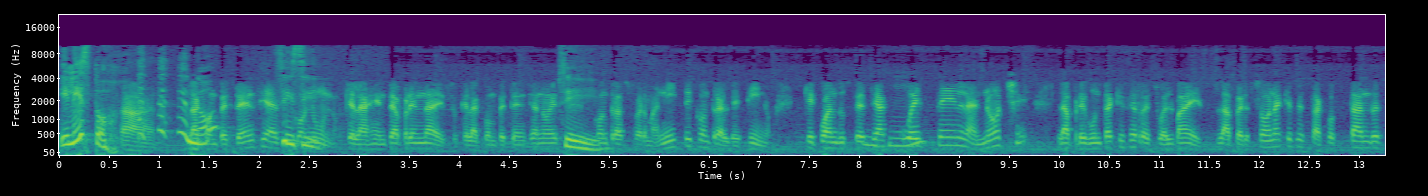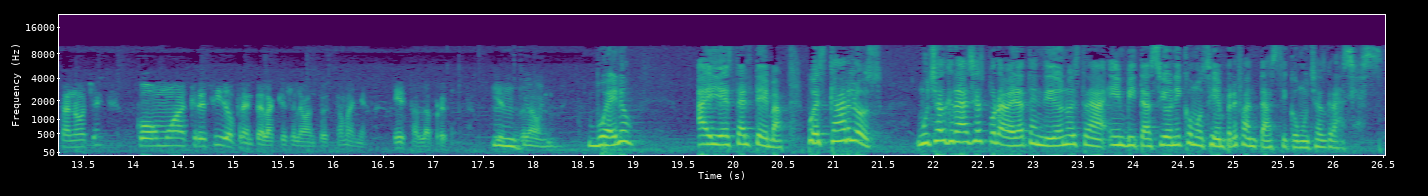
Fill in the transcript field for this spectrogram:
y listo. la competencia es con uno, que la gente aprenda eso, que la competencia no es contra su hermanito y contra el vecino, que cuando usted se acueste en la noche, la pregunta que se resuelva es, la persona que se está acostando esta noche, ¿cómo ha crecido frente a la que se levantó esta mañana? Esa es la pregunta. Y es la bueno, ahí está el tema. Pues Carlos, Muchas gracias por haber atendido nuestra invitación y como siempre fantástico. Muchas gracias.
